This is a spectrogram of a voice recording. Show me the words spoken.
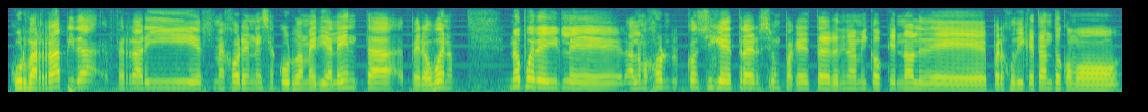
curva rápida. Ferrari es mejor en esa curva media lenta, pero bueno, no puede irle. A lo mejor consigue traerse un paquete aerodinámico que no le perjudique tanto como,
